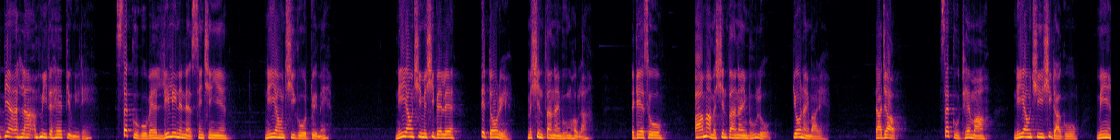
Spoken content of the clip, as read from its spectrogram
အပြန်အလှန်အမိတဟဲပြုတ်နေတယ်။စက်ကူကိုပဲလေးလေးနက်နက်ဆင်ချင်ရင်နေရောင်ချီကိုတွေ့မယ်။နေရောင်ချီမရှိဘဲလဲတစ်တော်တွေမရှင်သန်နိုင်ဘူးမဟုတ်လား။တကယ်ဆိုဘာမှမရှင်သန်နိုင်ဘူးလို့ပြောနိုင်ပါတယ်။ဒါကြောင့်စက်ကူထဲမှာနေရောင်ချီရှိတာကိုမင်း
